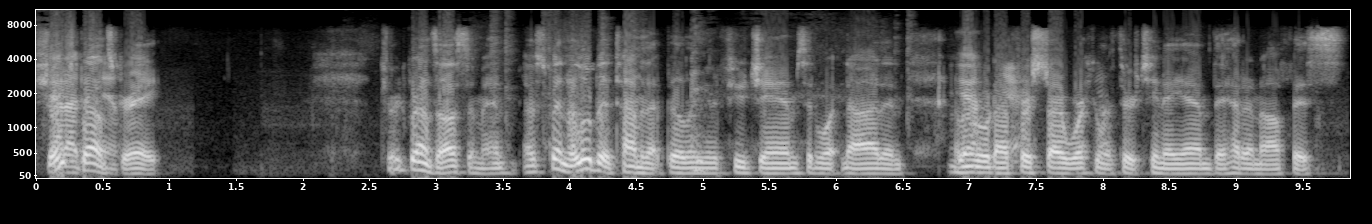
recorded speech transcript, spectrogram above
shout George out to Brown's him. great. George Brown's awesome, man. I've spent a little bit of time in that building and a few jams and whatnot. And I remember when I first started working with 13 AM, they had an office.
